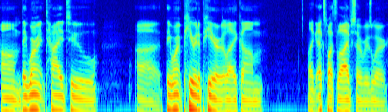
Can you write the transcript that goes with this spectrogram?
um they weren't tied to uh they weren't peer to peer like um like Xbox Live servers were,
